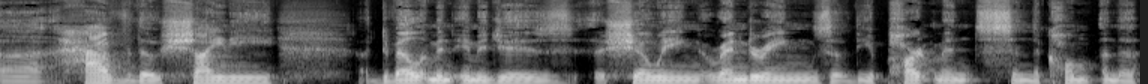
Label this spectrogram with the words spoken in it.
uh, have those shiny uh, development images showing renderings of the apartments and the and the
